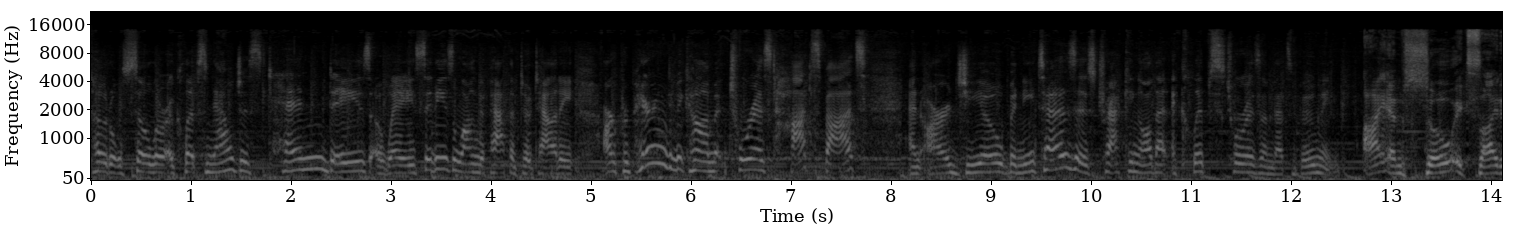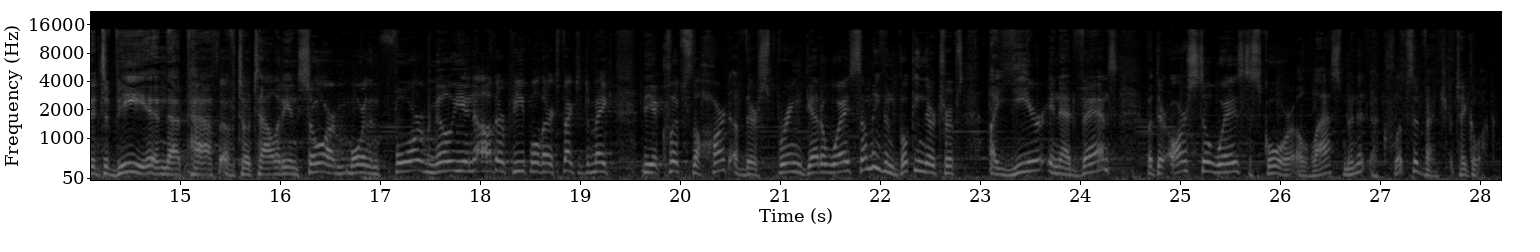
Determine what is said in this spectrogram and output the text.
Total solar eclipse now just 10 days away. Cities along the path of totality are preparing to become tourist hotspots. And our Gio Benitez is tracking all that eclipse tourism that's booming. I am so excited to be in that path of totality, and so are more than 4 million other people. They're expected to make the eclipse the heart of their spring getaway, some even booking their trips a year in advance. But there are still ways to score a last minute eclipse adventure. Take a look.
